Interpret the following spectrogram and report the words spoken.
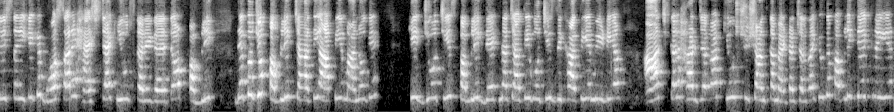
तो इस तरीके के बहुत सारे हैशटैग यूज़ करे गए थे और पब्लिक देखो जो पब्लिक चाहती आप ये मानोगे कि जो चीज़ पब्लिक देखना चाहती है, वो चीज़ दिखाती है मीडिया आजकल हर जगह क्यों सुशांत का मैटर चल रहा है? क्योंकि पब्लिक देख रही है।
